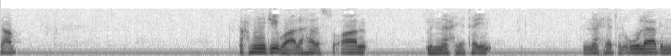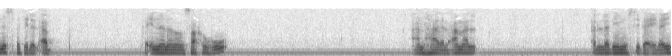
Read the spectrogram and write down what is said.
نعم. نحن نجيب على هذا السؤال من ناحيتين. الناحية الأولى بالنسبة للأب. فإننا ننصحه عن هذا العمل الذي نسب إليه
